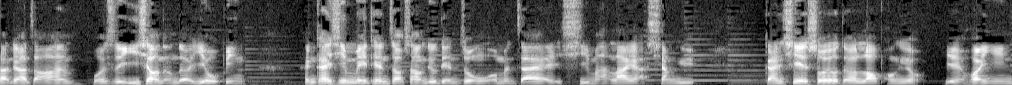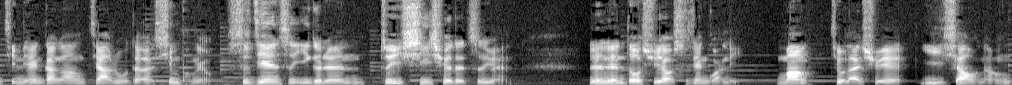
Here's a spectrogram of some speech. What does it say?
大家早安，我是易效能的业务兵，很开心每天早上六点钟我们在喜马拉雅相遇。感谢所有的老朋友，也欢迎今天刚刚加入的新朋友。时间是一个人最稀缺的资源，人人都需要时间管理，忙就来学易效能。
